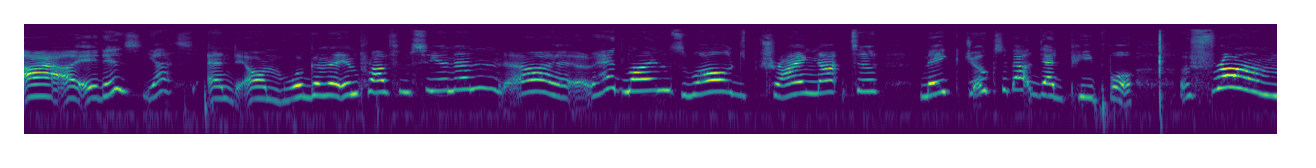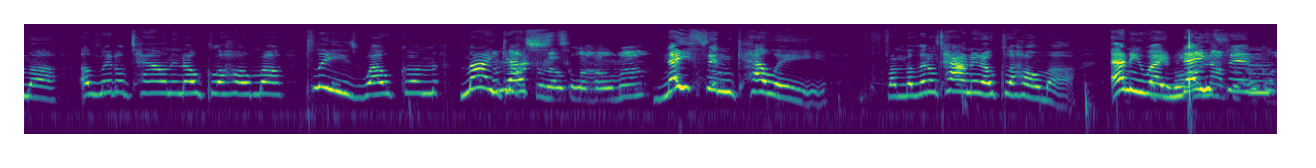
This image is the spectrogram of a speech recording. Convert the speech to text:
Uh, it is, yes. And um, we're gonna improv some CNN uh, headlines while trying not to make jokes about dead people. From uh, a little town in Oklahoma, please welcome my I'm guest, from Oklahoma. Nathan Kelly, from the little town in Oklahoma. Anyway, Okay, well, I'm not from Nathan,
